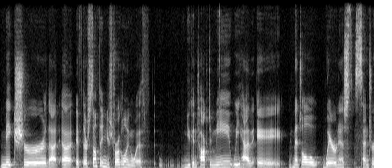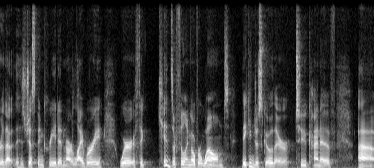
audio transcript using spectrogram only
make sure that uh, if there's something you're struggling with, you can talk to me. We have a mental awareness center that has just been created in our library where if the kids are feeling overwhelmed, they can just go there to kind of uh,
